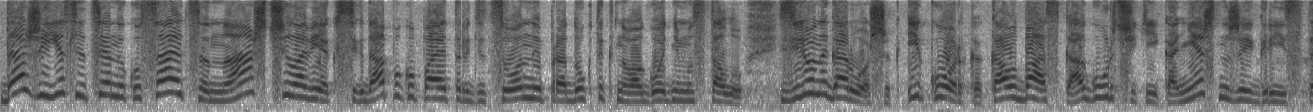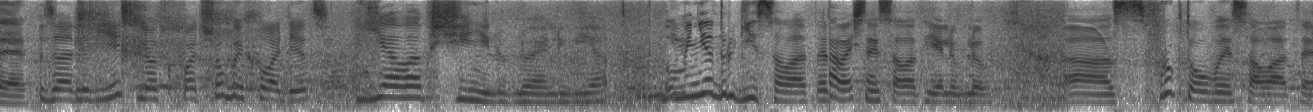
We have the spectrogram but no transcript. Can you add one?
Даже если цены кусаются, наш человек всегда покупает традиционные продукты к новогоднему столу. Зеленый горошек, икорка, колбаска, огурчики и, конечно же, игристая. За оливье, селедку под шубой и холодец. Я вообще не люблю оливье. У меня другие салаты. Овощной салат я люблю. А, с- фруктовые салаты.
